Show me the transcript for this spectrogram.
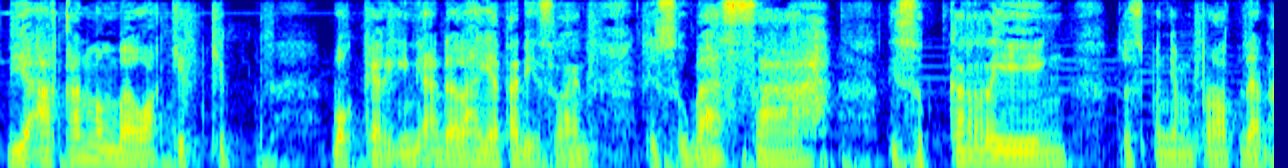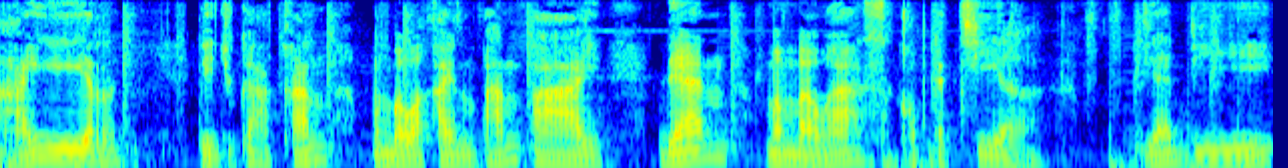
dia akan membawa kit-kit boker ini adalah ya tadi selain tisu basah, tisu kering, terus penyemprot dan air, dia juga akan membawa kain pantai dan membawa sekop kecil. Jadi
